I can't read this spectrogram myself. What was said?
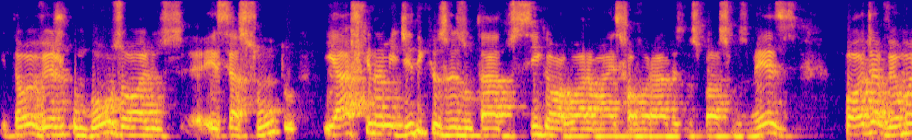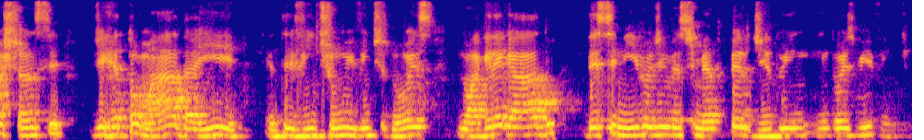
Então, eu vejo com bons olhos esse assunto e acho que, na medida que os resultados sigam agora mais favoráveis nos próximos meses, pode haver uma chance de retomada aí entre 21 e 22 no agregado desse nível de investimento perdido em, em 2020.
